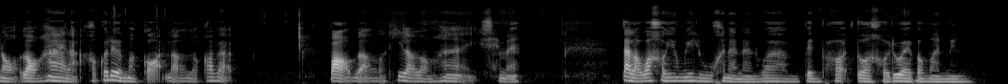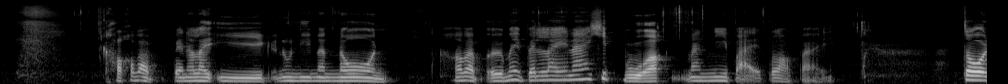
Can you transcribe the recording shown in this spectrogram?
เนาะร้องไห้ละเขาก็เดินมากอดเรา แล้วก็แบบปลอบเราที่เราร้องไห้ใช่ไหมแต่เราว่าเขายังไม่รู้ขนาดนั้นว่าเป็นเพราะตัวเขาด้วยประมาณนึงเขาก็แบบเป็นอะไรอีกนู่นนี่นั่นโน่น เขาแบบเออไม่เป็นไรนะคิดบวกนั่นนี่ไปปลอบไป โจน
